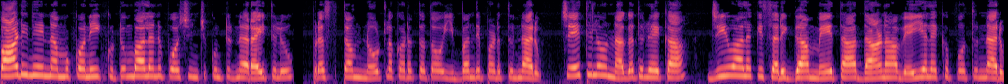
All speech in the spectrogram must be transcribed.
పాడినే నమ్ముకొని కుటుంబాలను పోషించుకుంటున్న రైతులు ప్రస్తుతం నోట్ల కొరతతో ఇబ్బంది పడుతున్నారు. చేతిలో నగదు లేక జీవాలకి సరిగ్గా మేత దాణా వేయలేకపోతున్నారు.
